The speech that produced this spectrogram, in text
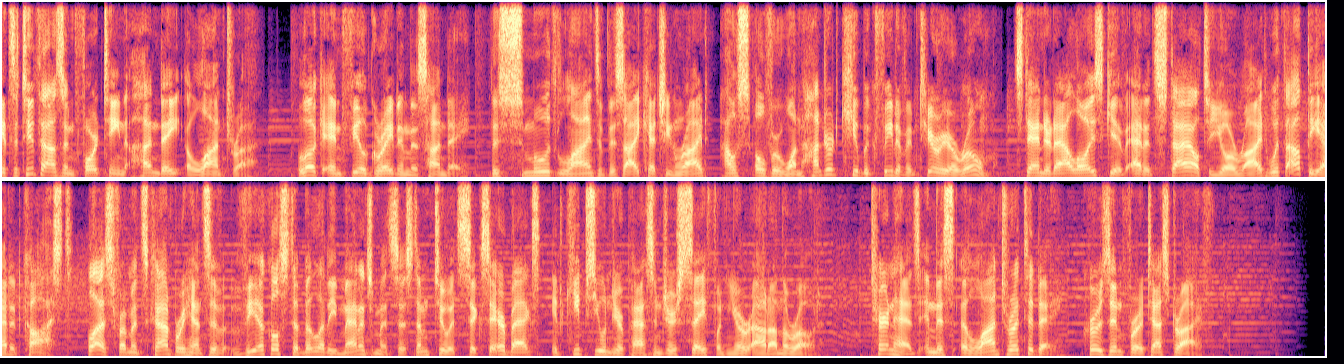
It's a 2014 Hyundai Elantra. Look and feel great in this Hyundai. The smooth lines of this eye-catching ride house over 100 cubic feet of interior room. Standard alloys give added style to your ride without the added cost. Plus, from its comprehensive vehicle stability management system to its six airbags, it keeps you and your passengers safe when you're out on the road. Turn heads in this Elantra today. Cruise in for a test drive.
